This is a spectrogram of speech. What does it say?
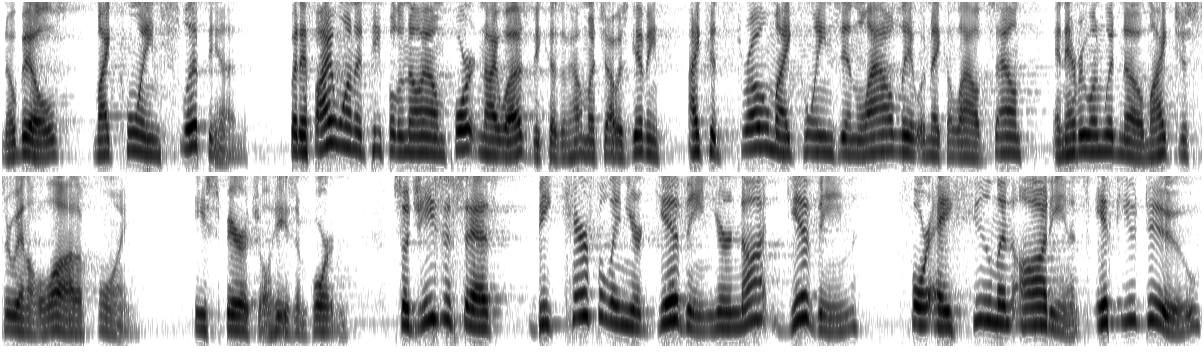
no bills, my coins slip in. But if I wanted people to know how important I was because of how much I was giving, I could throw my coins in loudly. It would make a loud sound, and everyone would know Mike just threw in a lot of coin. He's spiritual, he's important. So Jesus says, be careful in your giving. You're not giving for a human audience. If you do,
